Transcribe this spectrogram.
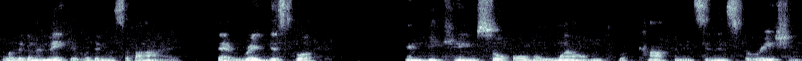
whether they're going to make it, whether they're going to survive, that read this book and became so overwhelmed with confidence and inspiration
